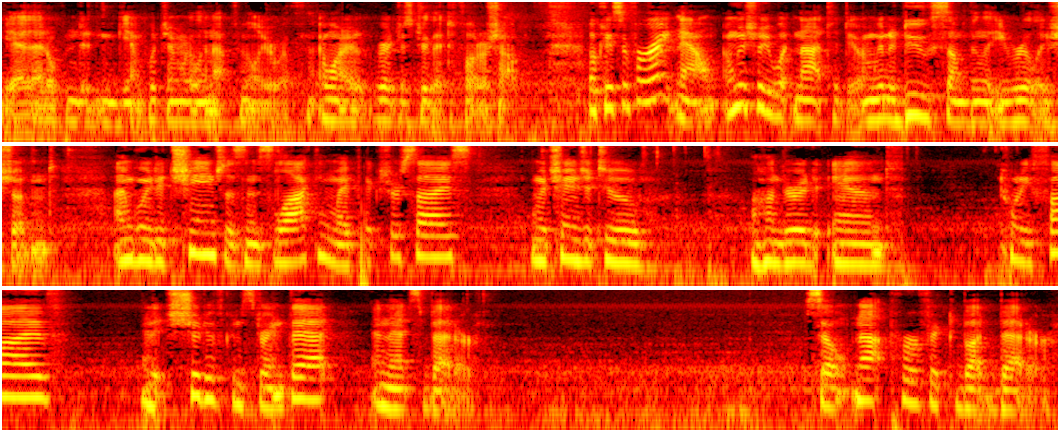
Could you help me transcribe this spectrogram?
yeah that opened it in GIMP which I'm really not familiar with I want to register that to Photoshop okay so for right now I'm going to show you what not to do I'm going to do something that you really shouldn't I'm going to change this and it's locking my picture size I'm going to change it to 125 and it should have constrained that and that's better so not perfect, but better.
